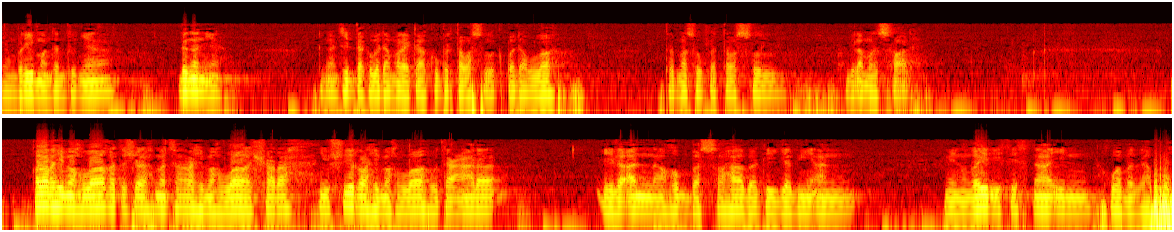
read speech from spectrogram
yang beriman tentunya dengannya. Dengan cinta kepada mereka aku bertawassul kepada Allah termasuk tawassul bil amal saleh. Qala rahimahullah kata Syekh Ahmad rahimahullah syarah yushir rahimahullah taala ila anna hubbas sahabati jami'an min ghairi istisna'in huwa madhhabuh.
